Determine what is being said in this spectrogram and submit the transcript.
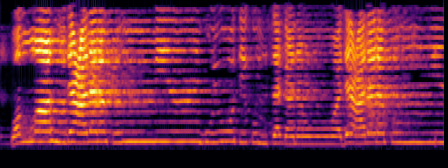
والله جعل لكم من بيوتكم سكنا وجعل لكم من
